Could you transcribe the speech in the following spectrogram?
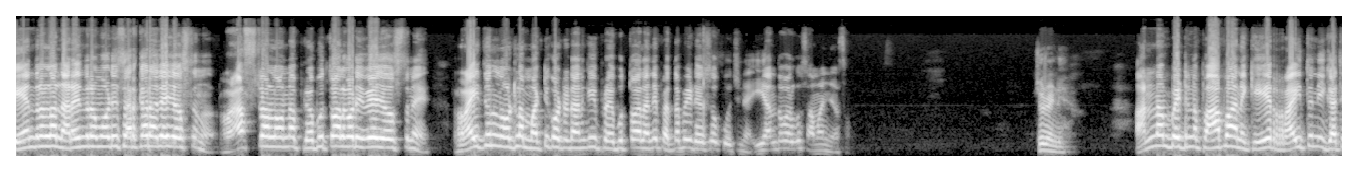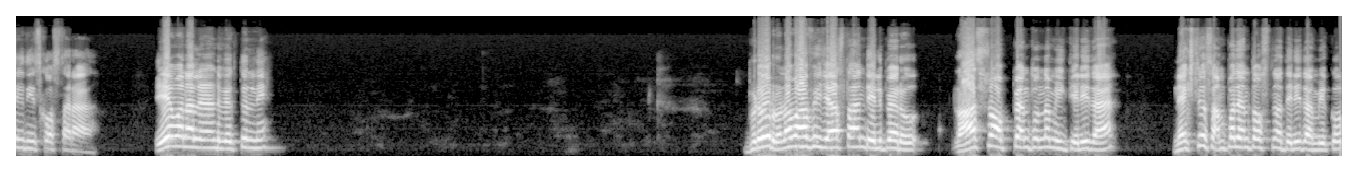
కేంద్రంలో నరేంద్ర మోడీ సర్కార్ అదే చేస్తున్నారు. రాష్ట్రంలో ఉన్న ప్రభుత్వాలు కూడా ఇవే చేస్తున్నాయి. రైతుల నోట్లో మట్టి కొట్టడానికి ప్రభుత్వాలన్నీ పెద్దపీట వేసో కూర్చున్నాయి. ఈ అంతవరకు సమంజసం. చూడండి. అన్నం పెట్టిన పాపానికి రైతుని గతికి తీసుకొస్తారా? ఏమనాలి ఇలాంటి వ్యక్తుల్ని? ఇప్పుడు రుణమాఫీ చేస్తా అని తెలిపారు. రాష్ట్రం అప్పు ఎంత ఉందో మీకు తెలీదా? నెక్స్ట్ సంపద ఎంత వస్తుందో తెలీదా మీకు?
